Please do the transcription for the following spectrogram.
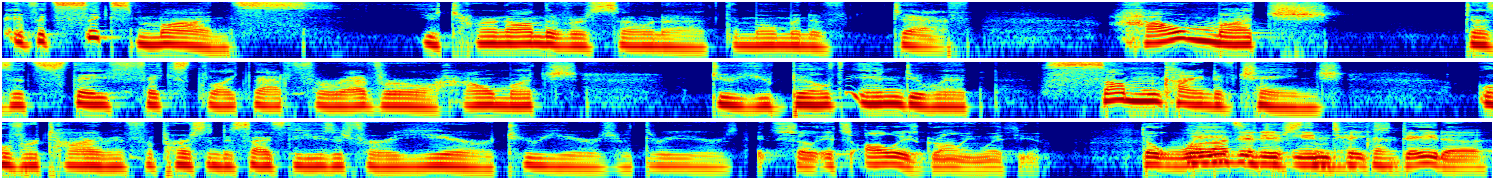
If it's six months, you turn on the Versona at the moment of death, how much does it stay fixed like that forever, or how much do you build into it some kind of change over time if a person decides to use it for a year or two years or three years? so it's always growing with you the oh, way that's that it intakes Okay. data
